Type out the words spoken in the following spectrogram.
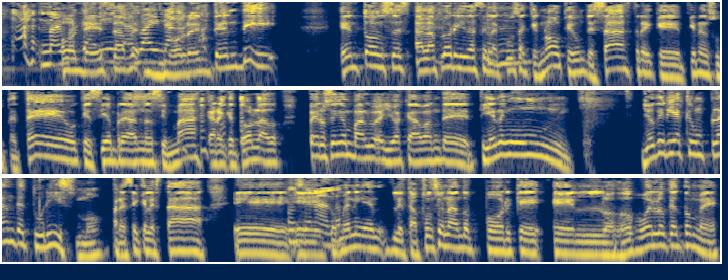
no hay Honestamente, no, hay no lo entendí. Entonces, a la Florida se le acusa que no, que es un desastre, que tienen su teteo, que siempre andan sin máscara, que todos lados. Pero sin embargo, ellos acaban de, tienen un, yo diría que un plan de turismo parece que le está eh, eh le está funcionando porque en los dos vuelos que tomé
